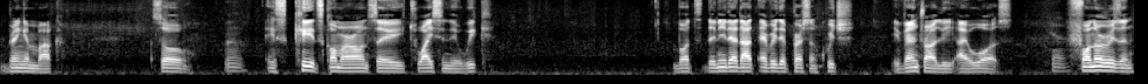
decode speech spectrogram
bring him back. So Wow. his kids come around say twice in a week. but they needed that everyday person, which eventually I was. Yeah. For no reason,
